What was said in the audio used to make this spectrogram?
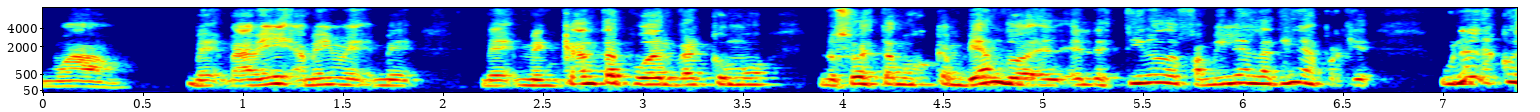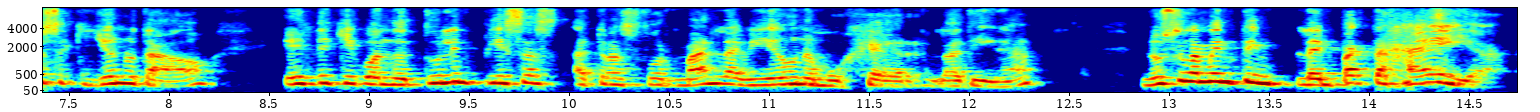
Wow. a mí, a mí me, me, me, encanta poder ver cómo nosotros estamos cambiando el, el, destino de familias latinas, porque una de las cosas que yo he notado es de que cuando tú le empiezas a transformar la vida de una mujer latina, no solamente la impactas a ella,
